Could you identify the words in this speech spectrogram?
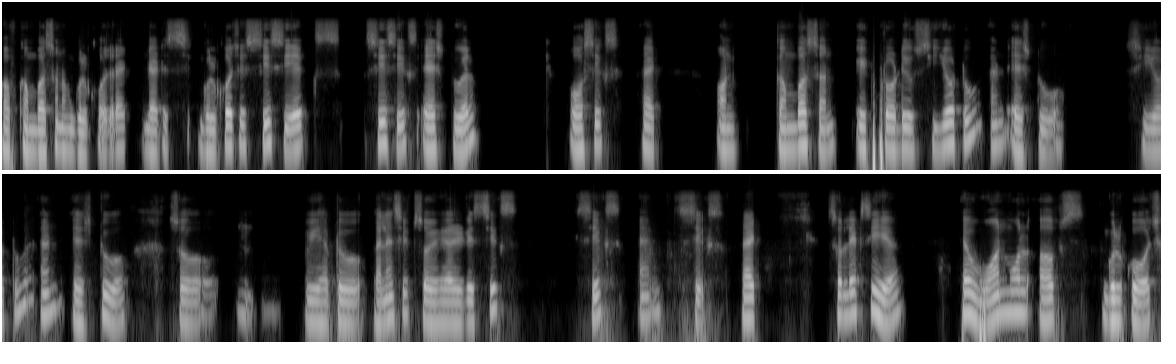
of combustion of glucose, right? That is glucose is C6, C6H12 O6, right? On combustion it produce CO2 and H2O CO2 and H2O so mm, we have to balance it. So here it is 6 6 and 6 right? So let's see here. Here 1 mole of glucose.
